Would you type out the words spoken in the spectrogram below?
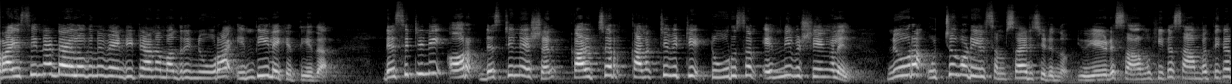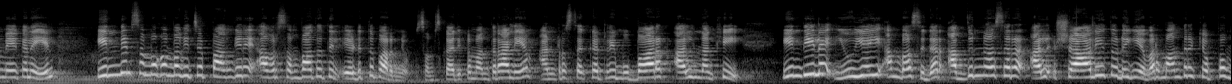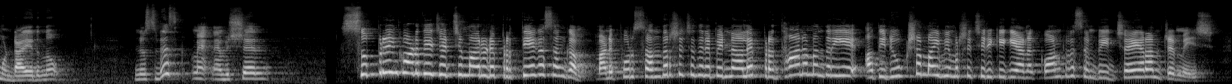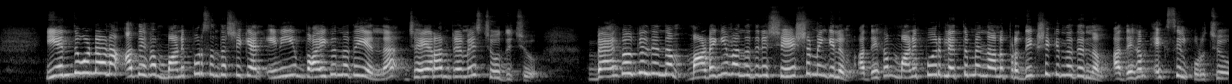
റൈസിന ഡയലോഗിന് വേണ്ടിയിട്ടാണ് മന്ത്രി നൂറ ഇന്ത്യയിലേക്ക് എത്തിയത് destiny or destination culture connectivity tourism എന്നീ വിഷയങ്ങളിൽ നൂറ ഉച്ചകോടിയിൽ സംസാരിച്ചിരുന്നു. യു എയുടെ സാമൂഹിക സാമ്പത്തിക മേഖലയിൽ ഇന്ത്യൻ സമൂഹം വഹിച്ച പങ്കിനെ അവർ സംവാദത്തിൽ എടുത്തു പറഞ്ഞു. സാംസ്കാരിക മന്ത്രാലയം under secretary Mubarak Al Nakhi ഇന്ത്യയിലെ U A ambassador Abdul Nasser Al Shali തുടങ്ങിയവർ മന്ത്രിക്കൊപ്പം ഉണ്ടായിരുന്നു ന്യൂസ് ഡെസ്ക് മാഗ്നവിഷൻ. സുപ്രീം കോടതി ജഡ്ജിമാരുടെ പ്രത്യേക സംഘം മണിപ്പൂർ സന്ദർശിച്ചതിന് പിന്നാലെ പ്രധാനമന്ത്രിയെ അതിരൂക്ഷമായി വിമർശിച്ചിരിക്കുകയാണ് കോൺഗ്രസ് എം പി ജയറാം രമേശ്. എന്തുകൊണ്ടാണ് അദ്ദേഹം മണിപ്പൂർ സന്ദർശിക്കാൻ ഇനിയും വൈകുന്നത് എന്ന് ജയറാം രമേശ് ചോദിച്ചു. ബാങ്കോക്കിൽ നിന്നും മടങ്ങി വന്നതിന് ശേഷമെങ്കിലും അദ്ദേഹം മണിപ്പൂരിൽ എത്തുമെന്നാണ് പ്രതീക്ഷിക്കുന്നതെന്നും അദ്ദേഹം എക്സിൽ കുറിച്ചു.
